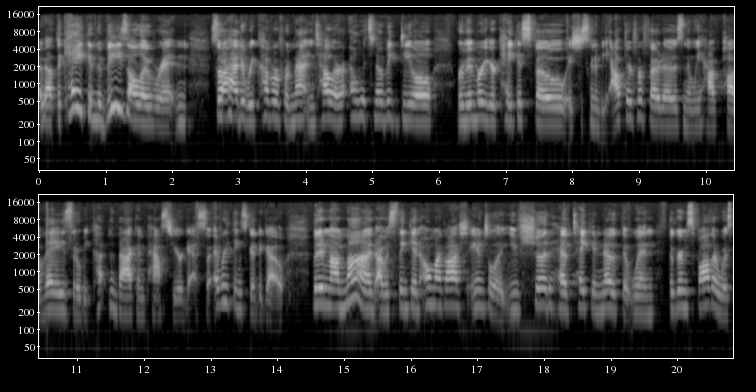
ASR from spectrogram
about the cake and the bees all over it. And so I had to recover from that and tell her, oh, it's no big deal. Remember, your cake is faux. It's just going to be out there for photos. And then we have pavés that'll be cut in the back and passed to your guests. So everything's good to go. But in my mind, I was thinking, oh my gosh, Angela, you should have taken note that when the groom's father was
